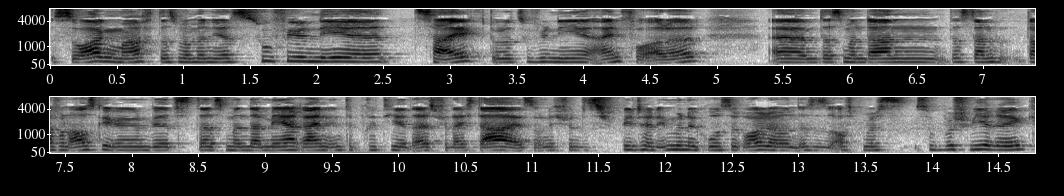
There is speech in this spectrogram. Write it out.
Sorgen macht, dass wenn man jetzt zu viel Nähe zeigt oder zu viel Nähe einfordert, ähm, dass man dann, dass dann davon ausgegangen wird, dass man da mehr rein interpretiert, als vielleicht da ist. Und ich finde, das spielt halt immer eine große Rolle und es ist oftmals super schwierig,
